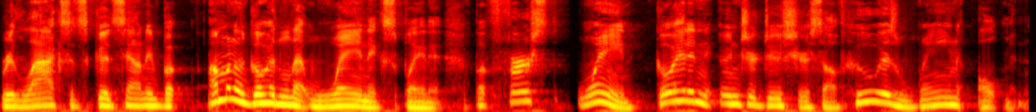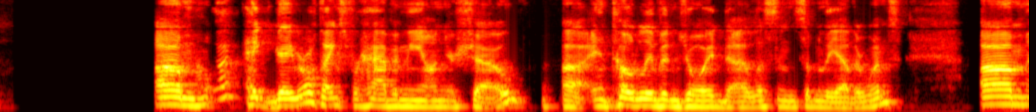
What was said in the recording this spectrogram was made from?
relax. It's good sounding, but I'm going to go ahead and let Wayne explain it. But first, Wayne, go ahead and introduce yourself. Who is Wayne Altman? Um, hey, Gabriel, thanks for having me on your show, uh, and totally have enjoyed uh, listening to some of the other ones. Um,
